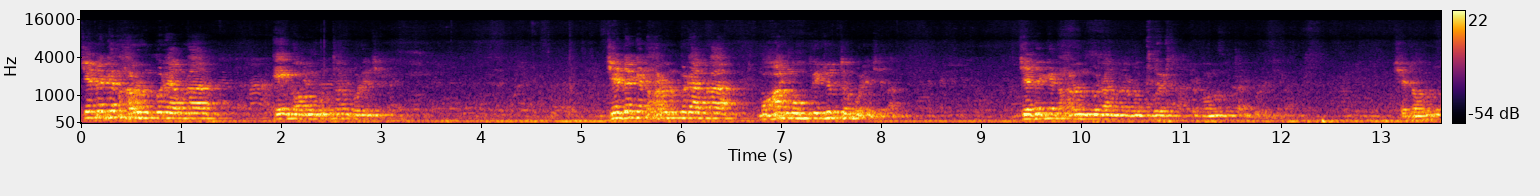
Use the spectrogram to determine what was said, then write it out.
যেটাকে ধারণ করে আমরা এই গণপ্রত্থান করেছি। যেটাকে ধারণ করে আমরা মহান মুক্তিযুদ্ধ করেছিলাম। যেটাকে ধারণ করে আমরা নব্বই ছাত্র গণপ্রত্যান করেছিলাম, সেটা হলো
